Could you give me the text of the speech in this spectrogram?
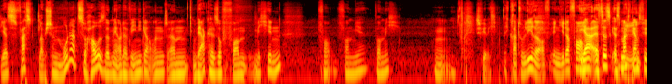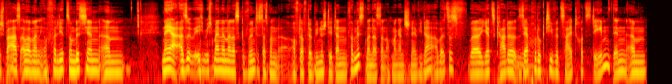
jetzt fast, glaube ich, schon einen Monat zu Hause, mehr oder weniger, und ähm, werkel so vor mich hin. Vor, vor mir? Vor mich? Hm, schwierig. Ich gratuliere auf, in jeder Form. Ja, es, ist, es macht Mhm. ganz viel Spaß, aber man verliert so ein bisschen. Ähm, naja, also ich, ich meine, wenn man das gewöhnt ist, dass man oft auf der Bühne steht, dann vermisst man das dann auch mal ganz schnell wieder. Aber es ist äh, jetzt gerade sehr Ja. produktive Zeit trotzdem, denn ähm,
